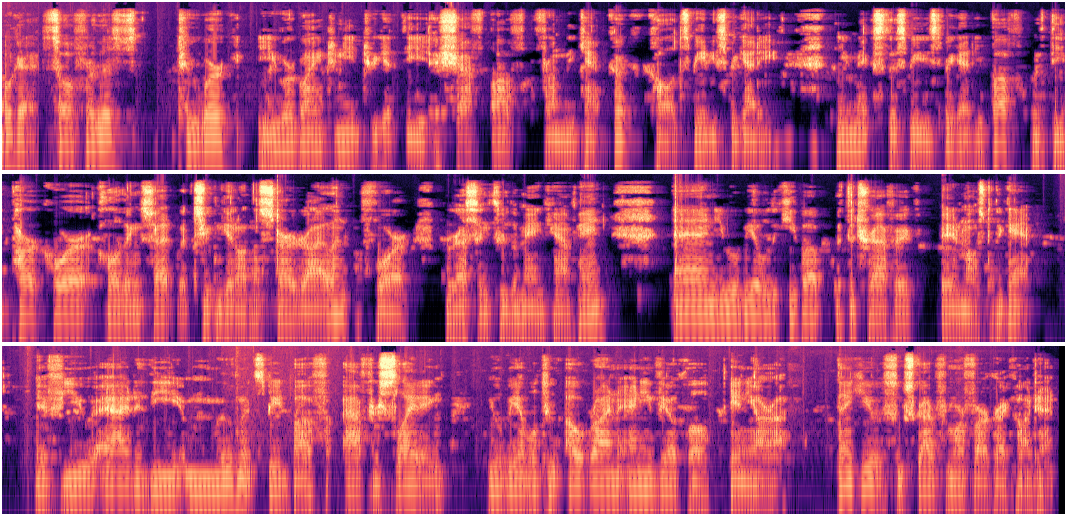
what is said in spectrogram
Okay, so for this to work, you are going to need to get the chef buff from the Camp Cook called Speedy Spaghetti. You mix the Speedy Spaghetti buff with the parkour clothing set, which you can get on the starter island before progressing through the main campaign, and you will be able to keep up with the traffic in most of the game. If you add the movement speed buff after sliding, you will be able to outrun any vehicle in Yara. Thank you. Subscribe for more Far Cry content.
